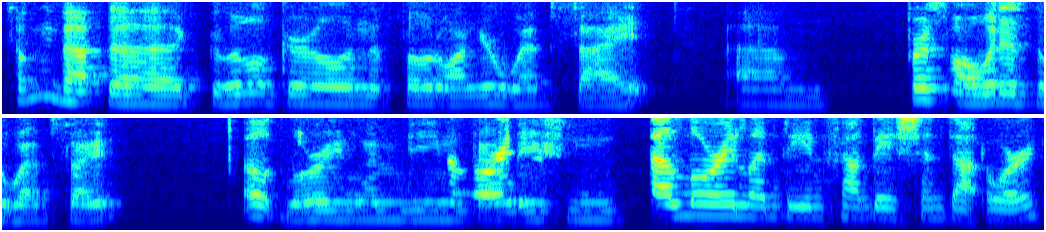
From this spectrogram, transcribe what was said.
tell me about the little girl in the photo on your website. Um, first of all, what is the website? oh Lori Lundeen The Lori- Foundation. uh, LoriLundeenFoundation.org.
